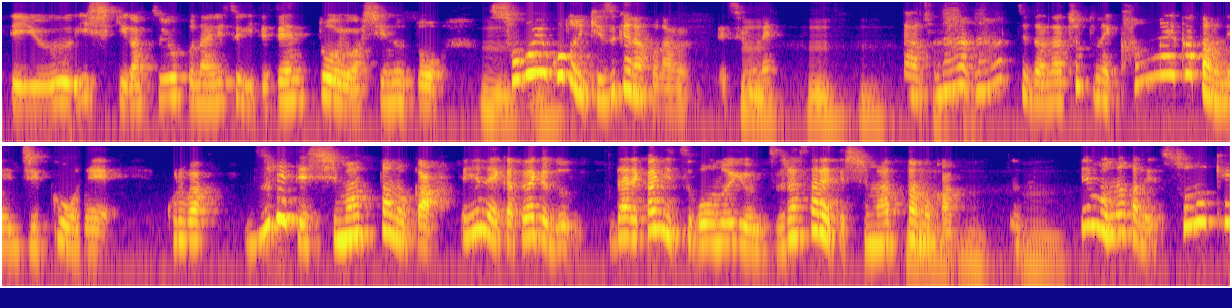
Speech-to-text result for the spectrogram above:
っていう意識が強くなりすぎて前頭葉が死ぬと、うん。そういうことに気づけなくなるんですよね。うん。うん。うん。だからななんていうんだろうな、ちょっとね、考え方のね、軸をね、これはずれてしまったのか、変な言い方だけど、誰かに都合のいいようにずらされてしまったのか、うんうんでもなんかね、その結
